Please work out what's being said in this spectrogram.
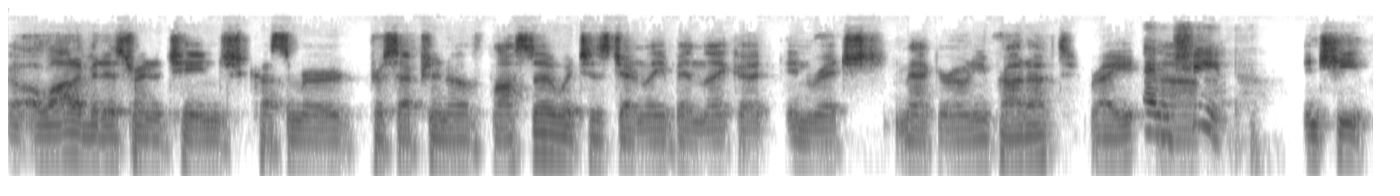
a lot of it is trying to change customer perception of pasta, which has generally been like a enriched macaroni product, right? And um, cheap. And cheap,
